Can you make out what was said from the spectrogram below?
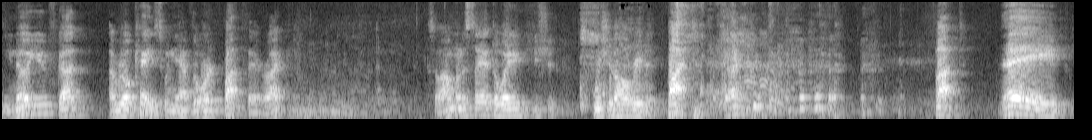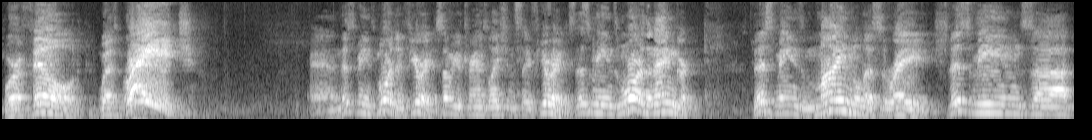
you know you've got a real case when you have the word but there, right? So I'm going to say it the way you should we should all read it. But, okay? but they were filled with rage. And this means more than furious. Some of your translations say furious. This means more than anger. This means mindless rage. This means, uh,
